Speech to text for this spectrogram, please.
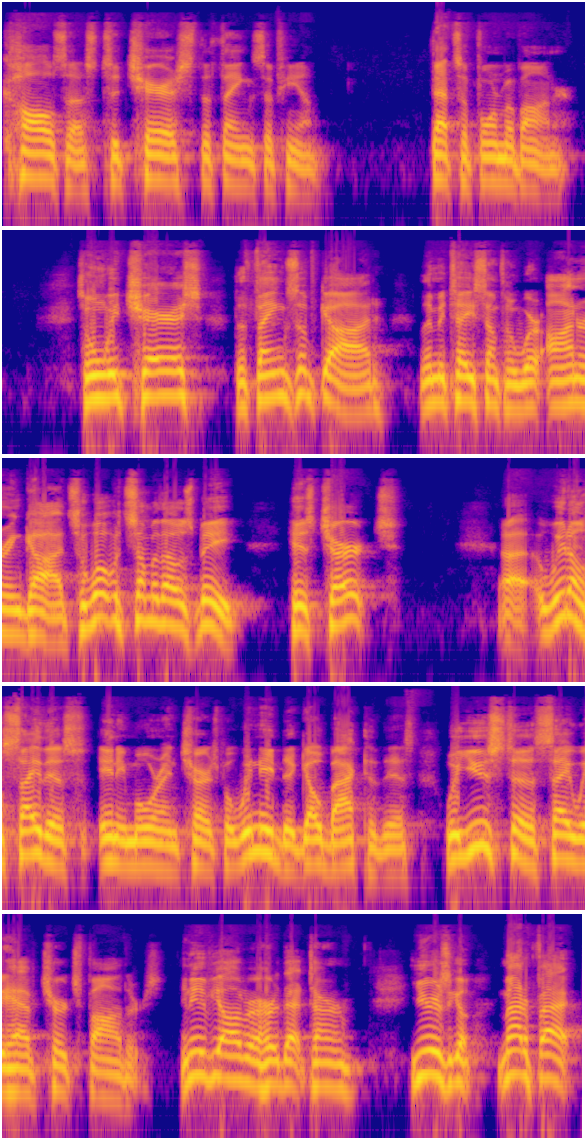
calls us to cherish the things of Him. That's a form of honor. So when we cherish the things of God, let me tell you something, we're honoring God. So what would some of those be? His church? Uh, we don't say this anymore in church, but we need to go back to this. We used to say we have church fathers. Any of y'all ever heard that term? Years ago. Matter of fact,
